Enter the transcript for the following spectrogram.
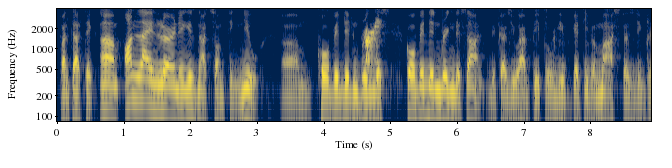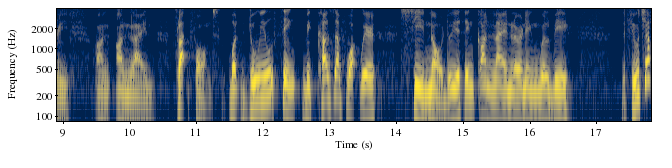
fantastic. Um, online learning is not something new. Um, COVID didn't bring right. this. COVID didn't bring this on because you have people who give, get even master's degree on online platforms. But do you think, because of what we're seeing now, do you think online learning will be the future?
